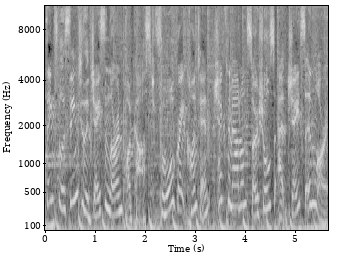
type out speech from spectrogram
Thanks for listening to the Jason Lauren podcast. For more great content, check them out on socials at Jason Lauren.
